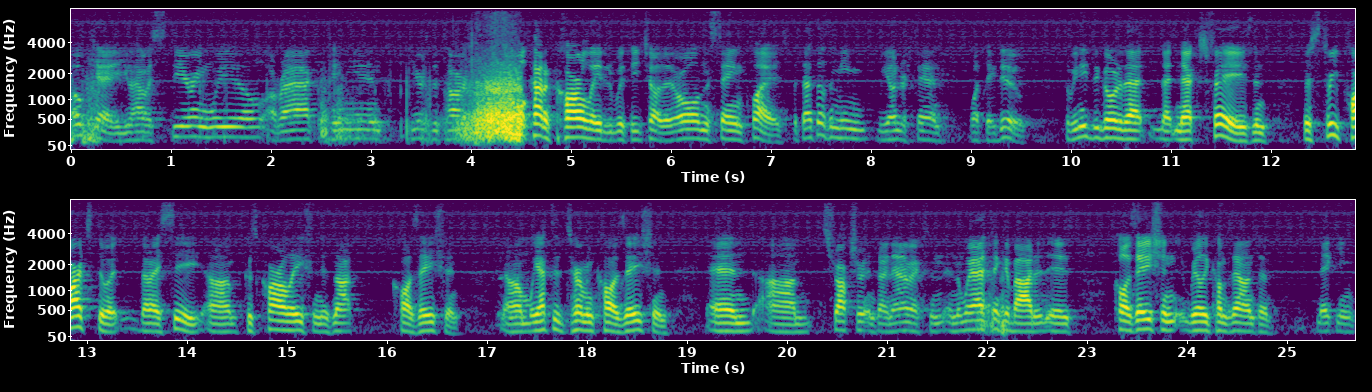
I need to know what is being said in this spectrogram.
okay, you have a steering wheel, a rack, a pinion, here's the target. They're all kind of correlated with each other. They're all in the same place. But that doesn't mean we understand what they do. So we need to go to that, that next phase. And there's three parts to it that I see, because correlation is not causation. Um, we have to determine causation and um, structure and dynamics. And, and the way I think about it is causation really comes down to making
